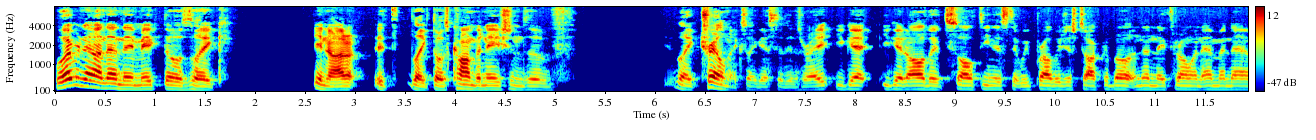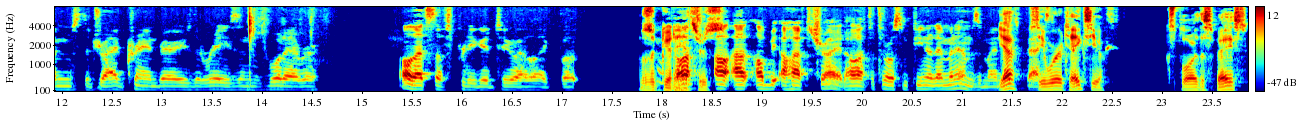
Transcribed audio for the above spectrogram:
well, every now and then they make those like, you know, I don't. It's like those combinations of like trail mix, I guess it is, right? You get you get all the saltiness that we probably just talked about, and then they throw in M and M's, the dried cranberries, the raisins, whatever. All that stuff's pretty good too. I like, but Those are good I'll have to- answers. I'll, I'll, I'll be. I'll have to try it. I'll have to throw some peanut M and M's in my Yeah, next see where it takes you. Explore the space.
